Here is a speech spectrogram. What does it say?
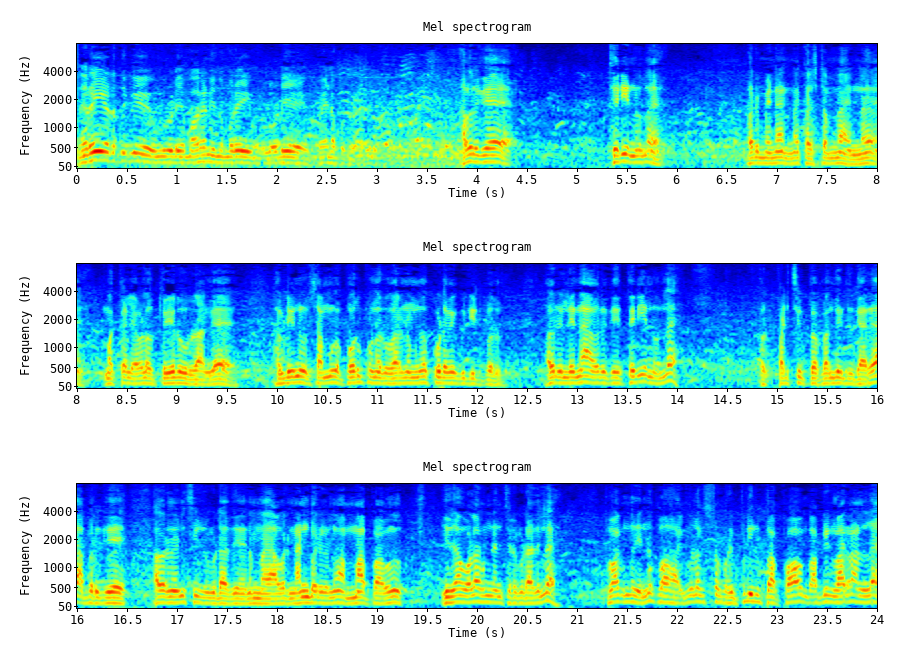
நிறைய இடத்துக்கு உங்களுடைய மகன் இந்த முறை உங்களுடைய பயணப்படுறாரு. அவருக்கு தெரியணும்ல? வறுமைனா என்ன கஷ்டம்னா என்ன? மக்கள் எவ்வளோ துயருறாங்க அப்படின்னு ஒரு சமூக பொறுப்புணர்வு வரணும்னு கூடவே கூட்டிகிட்டு போகிறது அவர் இல்லைன்னா அவருக்கு தெரியணும்ல? அவர் படித்து இப்போ வந்துக்கிட்டு இருக்காரு. அவருக்கு அவர் நினச்சிட்டு கூடாது நம்ம அவர் நண்பர்களும் அம்மா அப்பாவும் இதுதான் உலகம் நினச்சிடக்கூடாதுல்ல பார்க்கும்போது என்னப்பா இவ்வளோ கஷ்டப்படுற இப்படி இருப்பா பாவம் அப்படின்னு வர்றான்ல?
